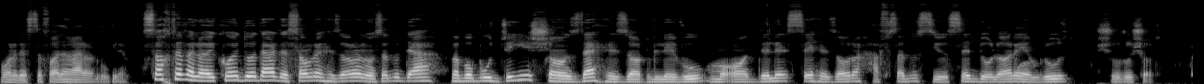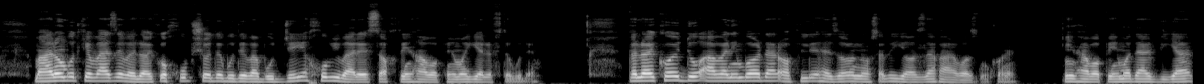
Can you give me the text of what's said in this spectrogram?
مورد استفاده قرار می‌گیره. ساخت ولایکو دو در دسامبر 1910 و با بودجه 16 هزار لوو معادل 3733 دلار امروز شروع شد. معلوم بود که وضع ولایکو خوب شده بوده و بودجه خوبی برای ساخت این هواپیما گرفته بوده. ولایکو دو اولین بار در آپریل 1911 پرواز می‌کنه. این هواپیما در وین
